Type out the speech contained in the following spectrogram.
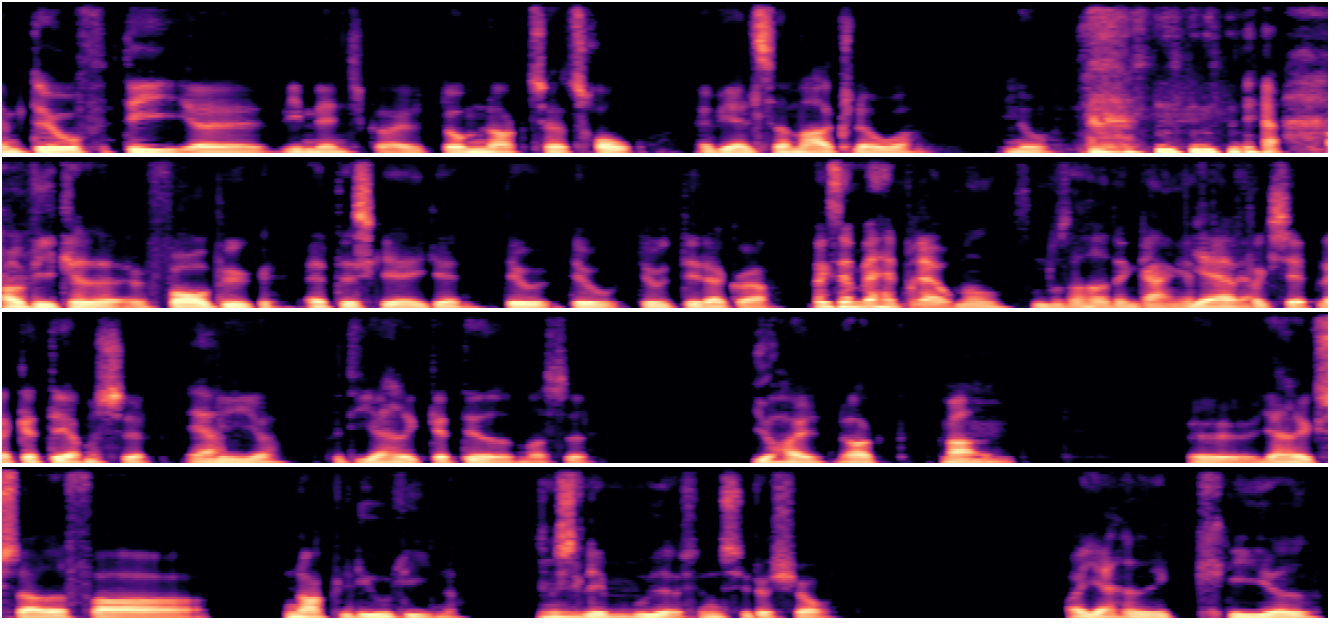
Jamen, det er jo fordi, øh, vi mennesker er jo dumme nok til at tro, at vi altid er meget klogere nu. ja. Og vi kan forebygge, at det sker igen. Det er jo det, er jo, det, er jo det der gør. For eksempel at have et brev med, som du så havde dengang efter Ja, for eksempel at gardere mig selv ja. mere. Fordi jeg havde ikke garderet mig selv i høj nok grad. Mm. Øh, jeg havde ikke sørget for nok livliner til at slippe Mm. ud af sådan en situation. Og jeg havde ikke clearet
